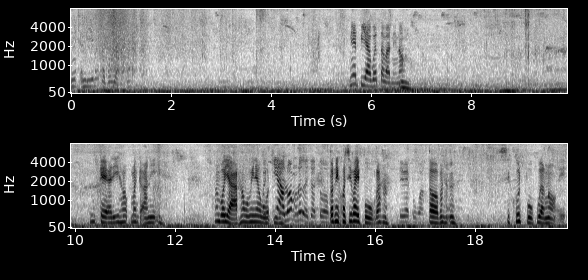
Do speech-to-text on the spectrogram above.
นี่อันนี้มันก็บ่อยากนะเนี่ยเปียเบิดตะวันนี่อืเนาะมมันแก่อันนี้เขามันกับอันนี้ มันบ่อยากเขาบ่มีแนวไปวดเกี่ยวล่องเลยจอตัวตัวนี้เขาสิไว้ปลูกแล้วค่ะสิไปปลูกอะต่อมันเออสิคุดปลูกเบื้องนอกเอง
